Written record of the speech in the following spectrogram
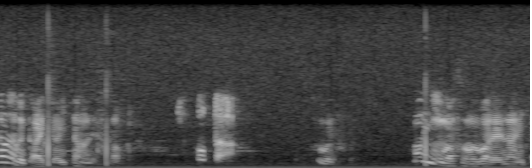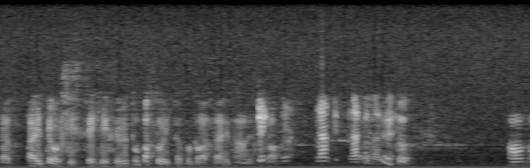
田辺会長はいたんですか？おった。そうです。本人はその場で何か相手を叱責するとかそういったことはされたんですえ、かななんて、なんて、なんて。えっと、あの、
